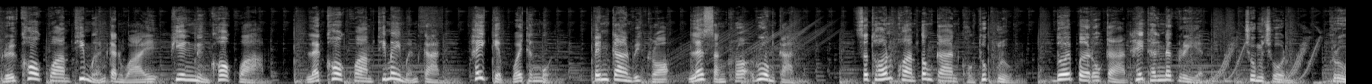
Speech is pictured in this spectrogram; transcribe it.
หรือข้อความที่เหมือนกันไว้เพียงหนึ่งข้อความ และข้อความที่ไม่เหมือนกัน ให้เก็บไว้ทั้งหมด เป็นการวิเคราะห์และสังเคราะห์ร่วมกัน สะท้อนความต้องการของทุกกลุ่ม โดยเปิดโอกาสให้ทั้งนักเรียน ชุมชน ครู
